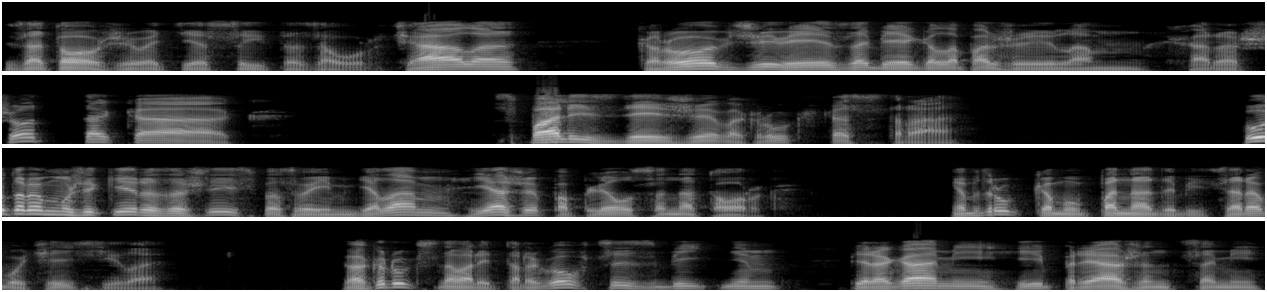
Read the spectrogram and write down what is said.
зато в животе сыто заурчало, кровь живее забегала по жилам. Хорошо-то как! Спали здесь же, вокруг костра. Утром мужики разошлись по своим делам, я же поплелся на торг. А вдруг кому понадобится рабочая сила? Вокруг сновали торговцы с битнем, пирогами и пряженцами.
